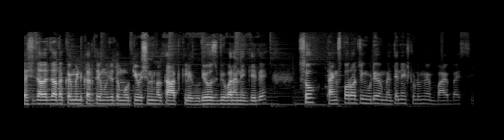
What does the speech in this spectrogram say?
जैसे ज़्यादा से ज़्यादा कमेंट करते हैं, मुझे तो मोटिवेशन मिलता है आपके लिए वीडियोज़ भी बनाने के लिए। So thanks for watching video मिलते हैं नेक्स्ट वीडियो में। Bye bye see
